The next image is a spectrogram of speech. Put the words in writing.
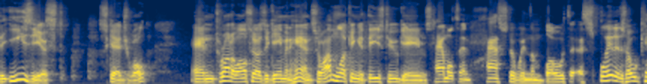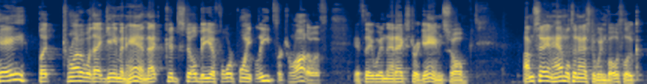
the easiest schedule. And Toronto also has a game in hand. So I'm looking at these two games. Hamilton has to win them both. A split is okay, but Toronto with that game in hand, that could still be a four point lead for Toronto if if they win that extra game. So I'm saying Hamilton has to win both, Luke.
